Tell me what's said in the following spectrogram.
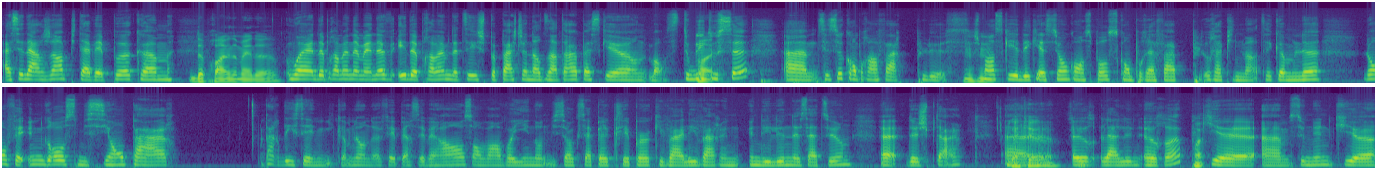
assez d'argent, puis tu n'avais pas comme. De problème de main-d'œuvre. Ouais, de problèmes de main-d'œuvre et de problèmes de, tu sais, je peux pas acheter un ordinateur parce que. on- bon, si tu oublies Ouais. tout ça, euh, c'est sûr qu'on pourrait en faire plus. Je Mhm. pense qu'il y a des questions qu'on se pose qu'on pourrait faire plus rapidement. Tu sais, comme là, là, on fait une grosse mission par par décennie. Comme là, on a fait Persévérance, on va envoyer une autre mission qui s'appelle Clipper qui va aller vers une, une des lunes de Saturne, euh, de Jupiter. Euh, la lune Europe, Ouais. qui euh, c'est une lune qui a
